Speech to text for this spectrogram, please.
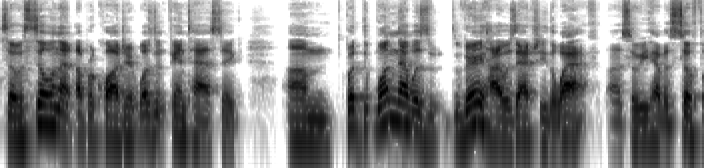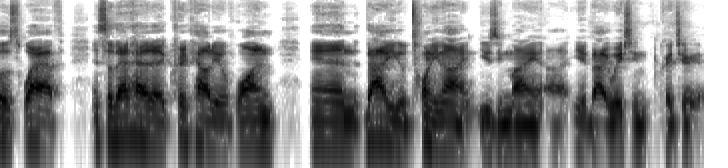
so it was still in that upper quadrant wasn't fantastic um, but the one that was very high was actually the WAF. Uh, so we have a Sophos WAF, and so that had a criticality of one and value of 29 using my uh, evaluation criteria.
